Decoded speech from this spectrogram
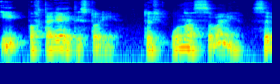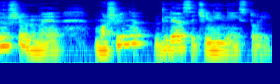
и повторяет истории. То есть у нас с вами совершенная машина для сочинения историй.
